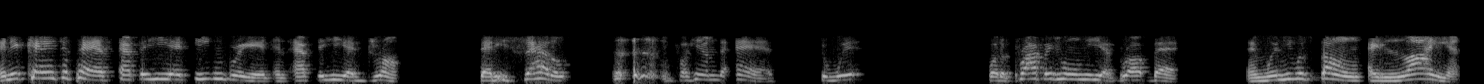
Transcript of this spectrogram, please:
And it came to pass after he had eaten bread and after he had drunk that he saddled for him the ass to wit for the prophet whom he had brought back. And when he was gone, a lion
